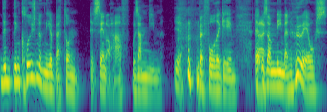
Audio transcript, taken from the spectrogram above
The, the inclusion of Nir Bitton at centre half was a meme. Yeah. before the game, it was a meme, and who else?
